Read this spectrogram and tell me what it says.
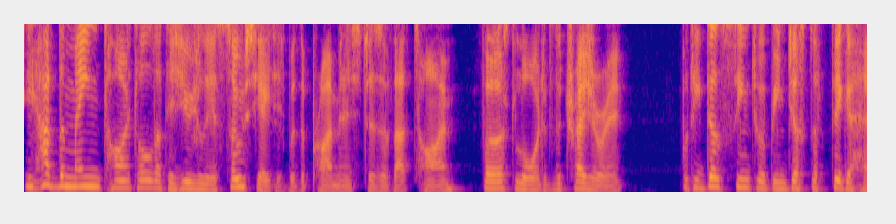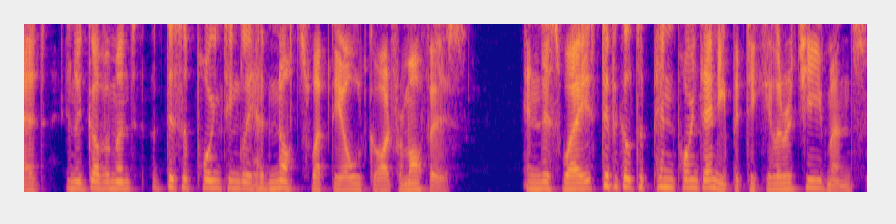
He had the main title that is usually associated with the prime ministers of that time, First Lord of the Treasury, but he does seem to have been just a figurehead in a government that disappointingly had not swept the old guard from office. In this way, it's difficult to pinpoint any particular achievements.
